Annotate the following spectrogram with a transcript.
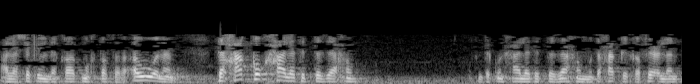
على شكل نقاط مختصرة. أولا تحقق حالة التزاحم. أن تكون حالة التزاحم متحققة فعلا.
